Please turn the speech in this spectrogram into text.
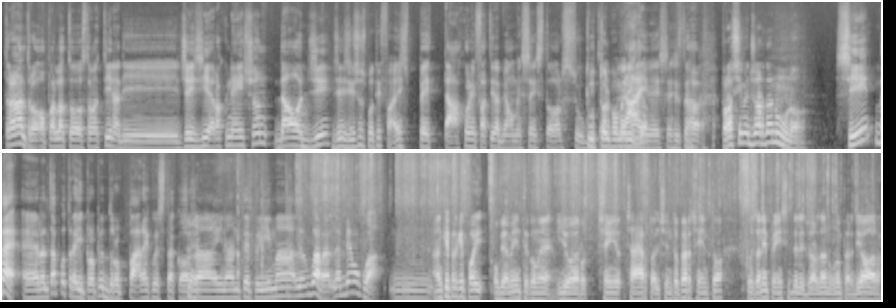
Tra l'altro ho parlato stamattina di Jay-Z e Rock Nation, da oggi Jay-Z su Spotify, spettacolo, infatti l'abbiamo messa in store subito. tutto il pomeriggio. L'hai messa in store. Prossime Jordan 1, Sì, beh, eh, in realtà potrei proprio droppare questa cosa in anteprima. Guarda, l'abbiamo qua. Mm, anche perché poi ovviamente come io ero ce- certo al 100%, cosa ne pensi delle Jordan 1 per Dior?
